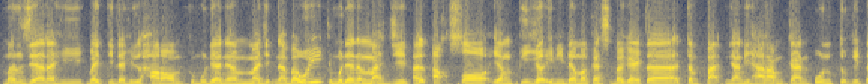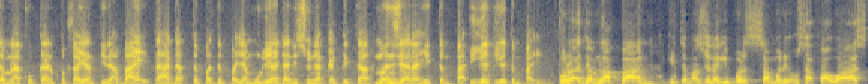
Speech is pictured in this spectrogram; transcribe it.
menziarahi Baitullahil Haram. Kemudiannya Masjid Nabawi kemudian Masjid Al-Aqsa yang tiga ini dinamakan sebagai uh, tempat yang diharamkan untuk kita melakukan perkara yang tidak baik terhadap tempat-tempat yang mulia dan disunatkan kita menziarahi tempat tiga-tiga tempat ini Borak jam 8, kita masih lagi bersama dengan Ustaz Fawaz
